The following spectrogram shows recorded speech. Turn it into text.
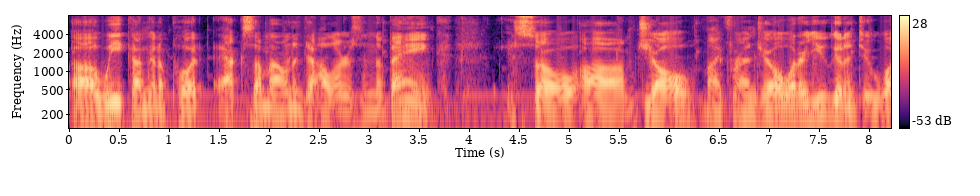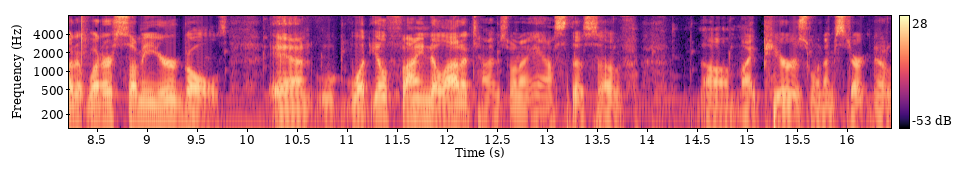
uh, week, I'm going to put X amount of dollars in the bank. So, um, Joe, my friend Joe, what are you going to do? What, what are some of your goals? And what you'll find a lot of times when I ask this of uh, my peers when I'm starting to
